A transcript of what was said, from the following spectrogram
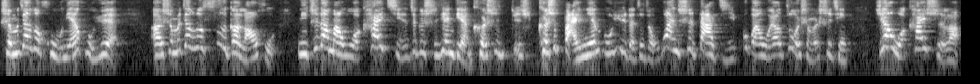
什么叫做虎年虎月，呃，什么叫做四个老虎，你知道吗？我开启的这个时间点可是可是百年不遇的这种万事大吉，不管我要做什么事情，只要我开始了，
